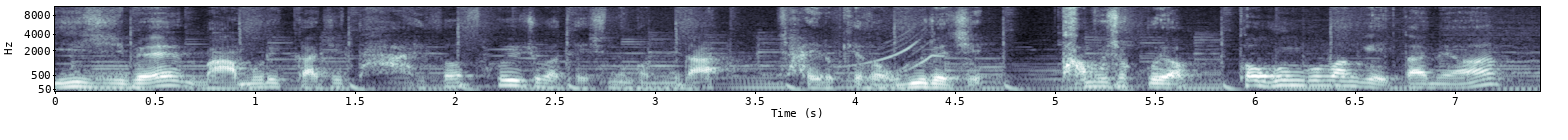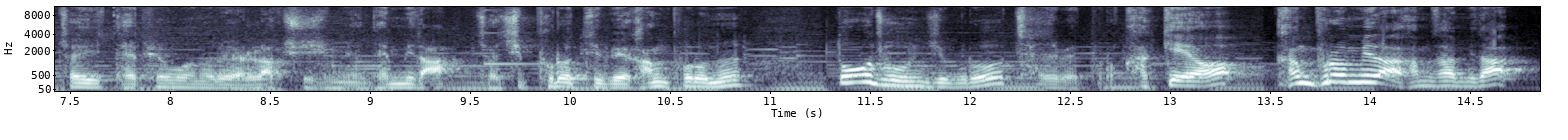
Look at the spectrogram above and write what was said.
이 집의 마무리까지 다 해서 소유주가 되시는 겁니다. 자 이렇게 해서 오늘의 집 다 보셨고요. 더 궁금한 게 있다면 저희 대표번호로 연락 주시면 됩니다. 저 집프로TV의 강프로는 또 좋은 집으로 찾아뵙도록 할게요. 강프로입니다. 감사합니다.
